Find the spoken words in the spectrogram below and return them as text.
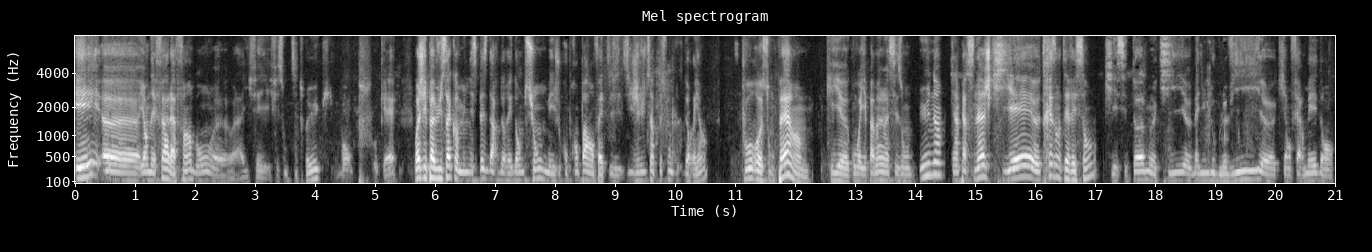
Et, euh, en effet, à la fin, bon, euh, il fait, son petit truc. Bon, pff, ok. Moi, j'ai pas vu ça comme une espèce d'arc de rédemption, mais je comprends pas en fait. J'ai juste l'impression de, de, rien. Pour euh, son père, qui euh, qu'on voyait pas mal dans la saison 1, qui est un personnage qui est euh, très intéressant, qui est cet homme qui euh, mène une double vie, euh, qui est enfermé dans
